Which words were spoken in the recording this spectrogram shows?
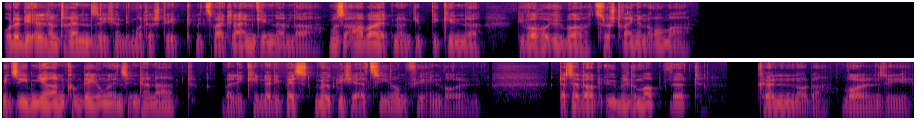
Oder die Eltern trennen sich und die Mutter steht mit zwei kleinen Kindern da, muss arbeiten und gibt die Kinder die Woche über zur strengen Oma. Mit sieben Jahren kommt der Junge ins Internat, weil die Kinder die bestmögliche Erziehung für ihn wollen. Dass er dort übel gemobbt wird, können oder wollen sie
